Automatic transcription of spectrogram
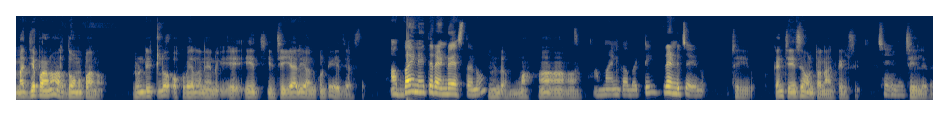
మద్యపానం ఆర్ ధూమపానం రెండిట్లో ఒకవేళ నేను ఏ- ఇది చెయ్యాలి అనుకుంటే ఏది చేస్తా అబ్బాయిని అయితే రెండు వేస్తాను. రెండు అమ్మా. ఆ, ఆ, ఆ. అమ్మాయిని కాబట్టి రెండు చేయను. చెయ్యు కానీ చేసే ఉంటా నాకు తెలిసి. చేయలేదు. చేయలేదా?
